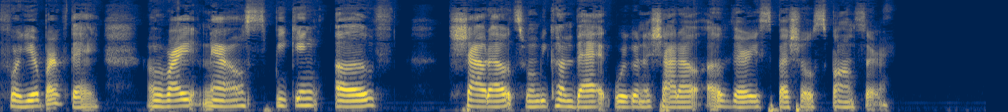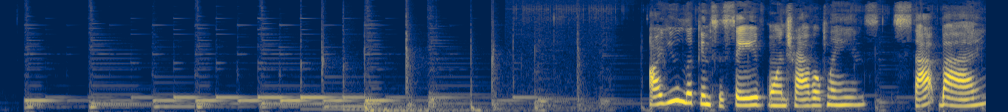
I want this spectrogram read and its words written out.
for your birthday. All right. Now, speaking of shout outs, when we come back, we're going to shout out a very special sponsor. Are you looking to save on travel plans? Stop by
